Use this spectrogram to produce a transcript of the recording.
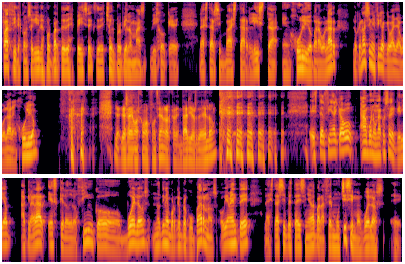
fáciles, conseguibles por parte de SpaceX. De hecho, el propio Elon Musk dijo que la Starship va a estar lista en julio para volar, lo que no significa que vaya a volar en julio. Ya, sabemos cómo funcionan los calendarios de Elon. este, al fin y al cabo, ah, bueno, una cosa que quería aclarar es que lo de los cinco vuelos no tiene por qué preocuparnos. Obviamente, la Starship está diseñada para hacer muchísimos vuelos eh,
